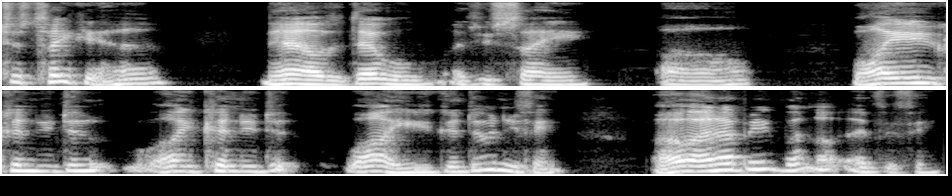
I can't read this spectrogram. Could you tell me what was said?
just take it, huh? Now, the devil, as you say, ah, uh, why you can you do, why can you do, why you can do anything? Oh, I'm happy, but not everything.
